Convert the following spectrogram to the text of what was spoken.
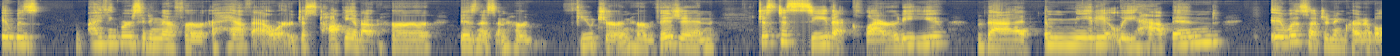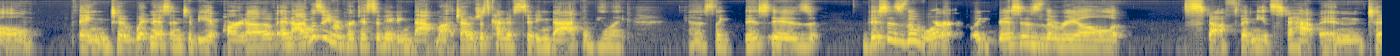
It was, I think we were sitting there for a half hour just talking about her business and her future and her vision, just to see that clarity that immediately happened. It was such an incredible thing to witness and to be a part of. And I wasn't even participating that much. I was just kind of sitting back and being like, yes, like this is this is the work. Like this is the real stuff that needs to happen to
